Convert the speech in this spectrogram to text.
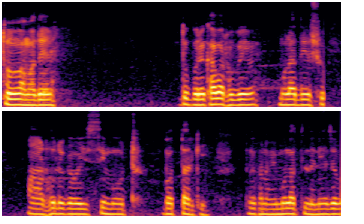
তো আমাদের দুপুরে খাবার হবে মূলা দিয়ে আর হলো ওই সিমুট, ভর্তা আর কি। তো এখন আমি মূলা তুলে নিয়ে যাব।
